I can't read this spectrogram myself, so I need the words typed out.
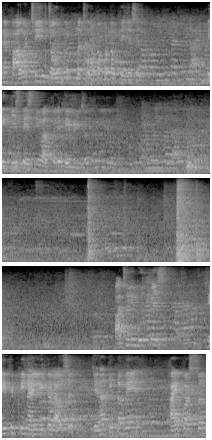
અને પાવર છે એ ચૌદ મિનિટ પછી ઓટો કટ થઈ જશે. ડેકી સ્પેસની વાત કરીએ, બે મિનિટ પાછળની boot space three fifty nine litre આવશે, જેનાથી તમે ફાઇવ પર્સન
